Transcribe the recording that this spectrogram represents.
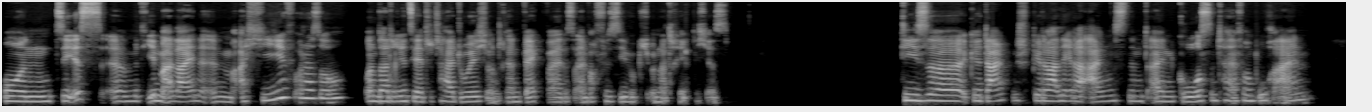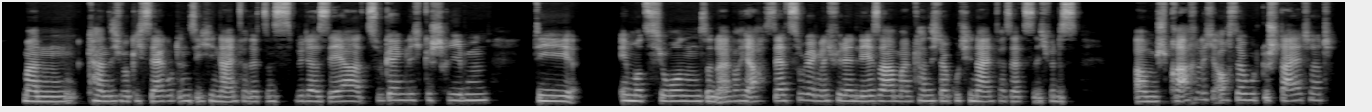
Und sie ist äh, mit ihm alleine im Archiv oder so. Und da dreht sie halt total durch und rennt weg, weil das einfach für sie wirklich unerträglich ist. Diese Gedankenspirale ihrer Angst nimmt einen großen Teil vom Buch ein. Man kann sich wirklich sehr gut in sie hineinversetzen. Es ist wieder sehr zugänglich geschrieben. Die Emotionen sind einfach ja sehr zugänglich für den Leser. Man kann sich da gut hineinversetzen. Ich finde es ähm, sprachlich auch sehr gut gestaltet.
